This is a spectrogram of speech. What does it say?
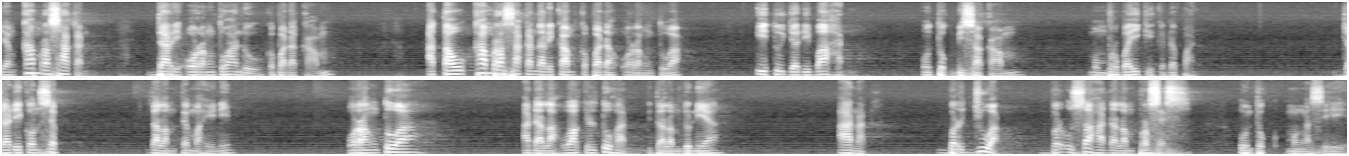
yang kam rasakan dari orang tua du kepada kam, atau kam rasakan dari kam kepada orang tua, itu jadi bahan untuk bisa kam memperbaiki ke depan. Jadi konsep dalam tema ini, orang tua adalah wakil Tuhan di dalam dunia, anak berjuang, berusaha dalam proses untuk mengasihi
